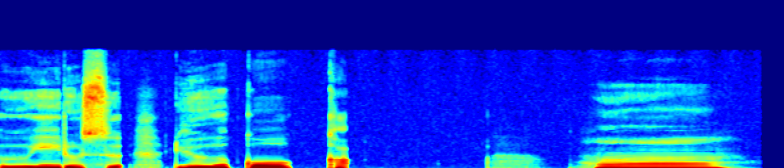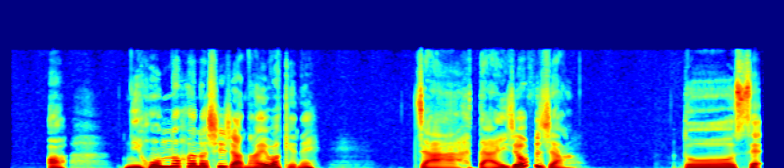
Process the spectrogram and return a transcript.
ウイルス流行化ほーん。あ日本の話じゃないわけね。じゃあ大丈夫じゃん。どうせ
